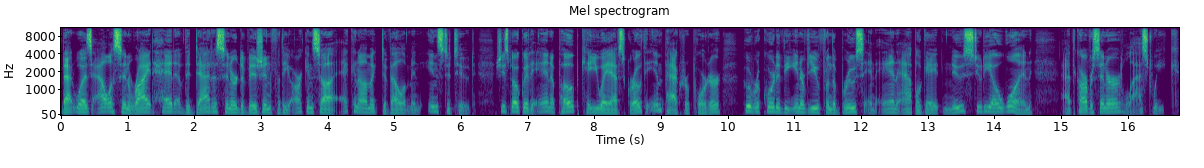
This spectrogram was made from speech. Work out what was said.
That was Allison Wright, head of the Data Center Division for the Arkansas Economic Development Institute. She spoke with Anna Pope, KUAF's Growth Impact reporter, who recorded the interview from the Bruce and Ann Applegate News Studio 1 at the Carver Center last week.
